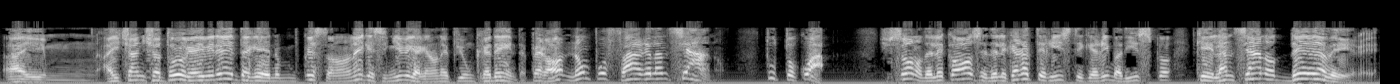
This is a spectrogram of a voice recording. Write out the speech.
ai, mm, ai, cianciatori, è evidente che questo non è che significa che non è più un credente, però non può fare l'anziano. Tutto qua. Ci sono delle cose, delle caratteristiche, ribadisco, che l'anziano deve avere,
